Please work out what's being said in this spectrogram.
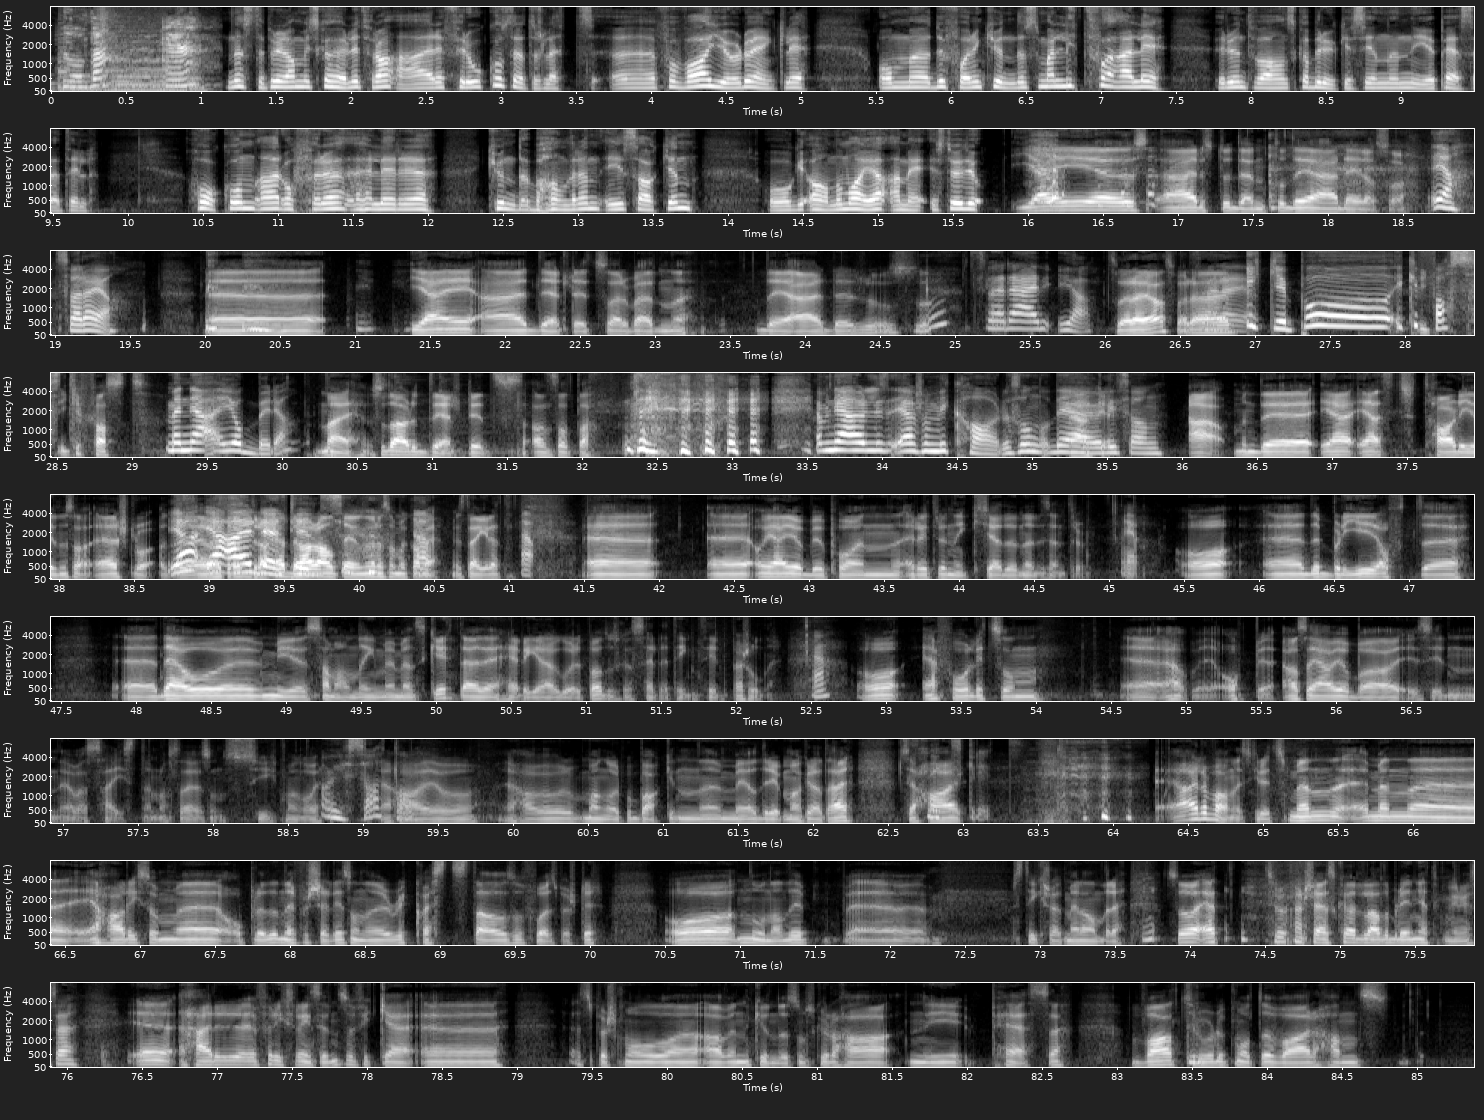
Nova? Ja. Neste program vi skal høre litt fra, er frokost, rett og slett. Eh, For hva gjør du egentlig om eh, du får en kunde som er litt for ærlig rundt hva han skal bruke sin nye PC til? Håkon er offeret, eller eh, kundebehandleren, i saken. Og Ane og Maja er med i studio. Jeg er student, og det er dere også. Ja, svaret er ja. Eh, jeg er deltidsarbeidende. Det er dere også? Svaret er ja. Svaret er ja? Svaret er Ikke på Ikke fast, Ikke fast. men jeg jobber, ja. Nei, så da er du deltidsansatt, da. ja men jeg er, litt- jeg er sånn vikar og sånn, og det er Ja, okay. jo litt sånn Ja, ja, men det, jeg, jeg tar de under Jeg slår Ja, jeg, jeg er drar, jeg drar alt det under samme kam, hvis det er greit. Ja. Eh, eh, og jeg jobber jo på en elektronikkjede nede i sentrum. Ja. Og eh, det blir ofte eh, Det er jo eh, mye samhandling med mennesker. Det er jo det hele greia går ut på. At du skal selge ting til personer. Ja. Og jeg får litt sånn eh, jeg har, opp, altså jeg har jobba siden jeg var 16 eller noe, så det er sånn sykt mange år. Oi. Jeg har, jo, jeg har jo mange år på baken eh, med å drive med akkurat det her. Så har, ja, eller vanlig skryt. Men, men eh, jeg har liksom eh, opplevd en del forskjellige sånne requests da, og så forespørsler. Og noen av de eh, stikker seg ut mer enn andre. Så jeg tror kanskje jeg skal la det bli en gjettekonkurranse. Eh, her for ikke så lenge siden så fikk jeg eh, et spørsmål av en kunde som skulle ha ny PC. Hva tror du på en måte var hans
